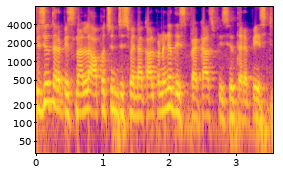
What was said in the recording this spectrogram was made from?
ஃபிசியோதெரபிஸ்ட் நல்ல ஆப்பர்ச்சுனிட்டிஸ் வேணால் கால் பண்ணுங்கள் திஸ் பிரகாஷ் ஃபிசியோதெரபிஸ்ட்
